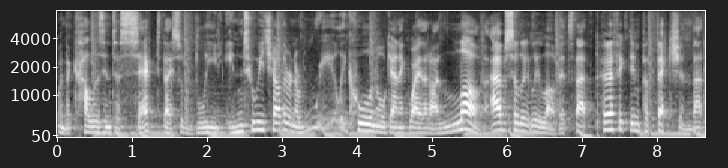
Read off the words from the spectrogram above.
when the colors intersect, they sort of bleed into each other in a really cool and organic way that I love, absolutely love. It's that perfect imperfection, that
